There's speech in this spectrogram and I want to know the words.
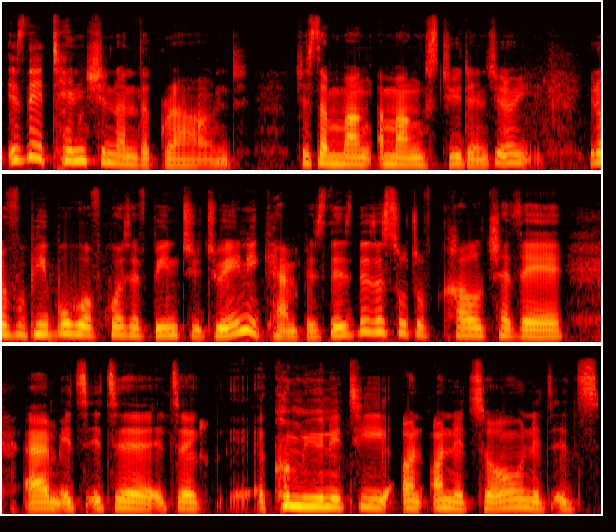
is there tension on the ground just among among students. You know, you know, for people who, of course, have been to, to any campus, there's there's a sort of culture there. Um, it's it's a it's a, a community on, on its own. It's it's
